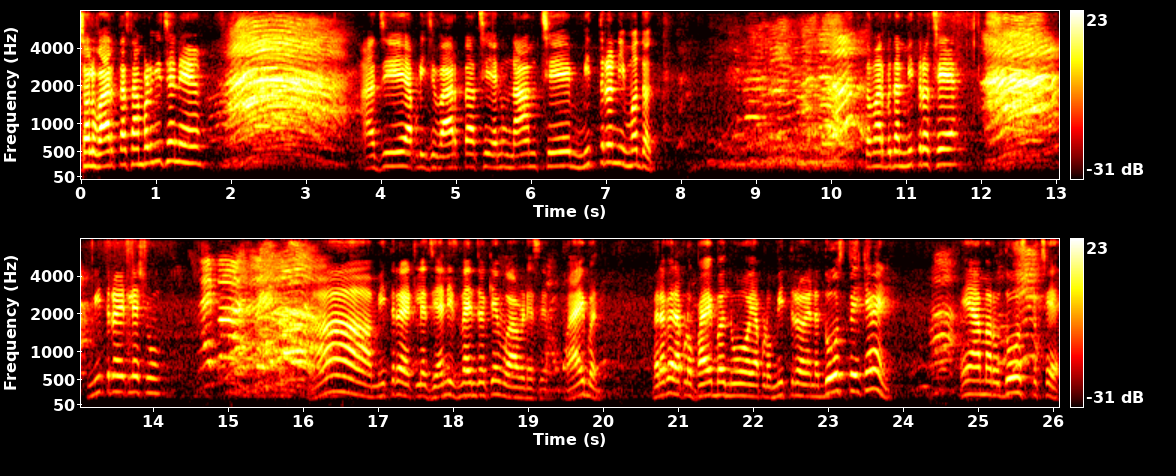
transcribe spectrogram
ચાલો વાર્તા સાંભળવી છે ને? આજે આપણી જે વાર્તા છે, એનું નામ છે મિત્રની મદદ. તમારા બધા મિત્ર છે? મિત્ર એટલે શું? હા, મિત્ર એટલે જેનિસભાઈ જો કેવું આવડે છે, ભાઈબંધ. બરાબર? આપણો ભાઈબંધ હોય, આપણો મિત્ર, એને દોસ્ત કહેવાય ને? એ અમારો દોસ્ત છે,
